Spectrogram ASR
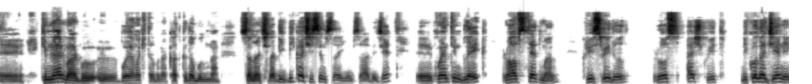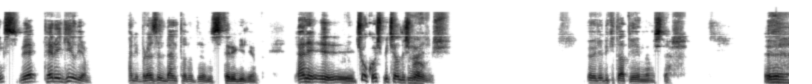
E, kimler var bu e, boyama kitabına katkıda bulunan sanatçılar? Bir, birkaç isim sayayım sadece. E, Quentin Blake, Ralph Steadman, Chris Riddle, Ross Ashquith, Nicola Jennings ve Terry Gilliam. Hani Brazil'den tanıdığımız Terry Gilliam. Yani e, çok hoş bir çalışma Evet. olmuş. Böyle bir kitap yayınlamışlar. E,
